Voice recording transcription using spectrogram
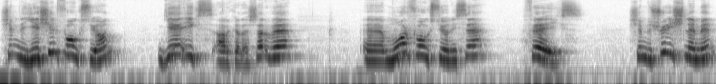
Şimdi yeşil fonksiyon gx arkadaşlar ve e, mor fonksiyon ise fx. Şimdi şu işlemin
